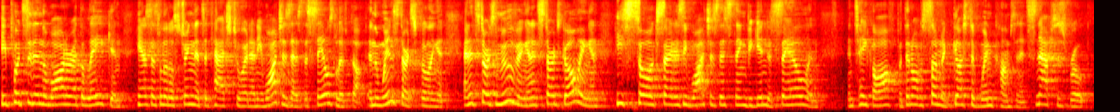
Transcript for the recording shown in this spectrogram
he puts it in the water at the lake, and he has this little string that's attached to it, and he watches as the sails lift up, and the wind starts filling it, and it starts moving, and it starts going. And he's so excited as he watches this thing begin to sail and, and take off. But then all of a sudden, a gust of wind comes, and it snaps his rope.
